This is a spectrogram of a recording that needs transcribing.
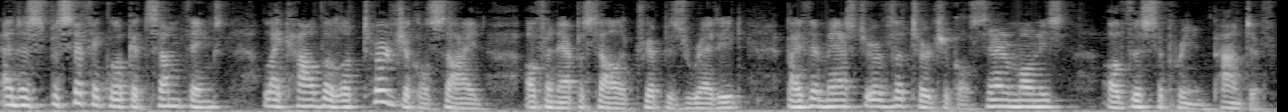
and a specific look at some things like how the liturgical side of an apostolic trip is readied by the Master of Liturgical Ceremonies of the Supreme Pontiff.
